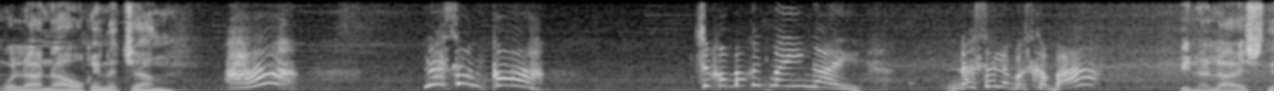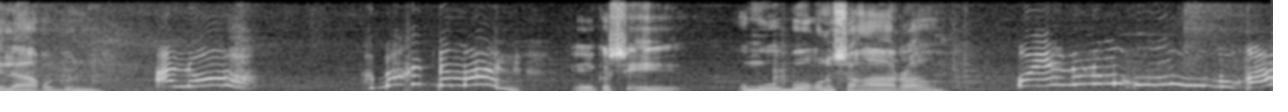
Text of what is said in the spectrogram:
Wala na ako kinatsyang. Ha? Nasaan ka? Tsaka bakit maingay? Nasa labas ka ba? Pinalayas nila ako dun. Ano? Bakit naman? Eh kasi umuubo ko nung isang araw. O eh, ano naman kung umuubo ka?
